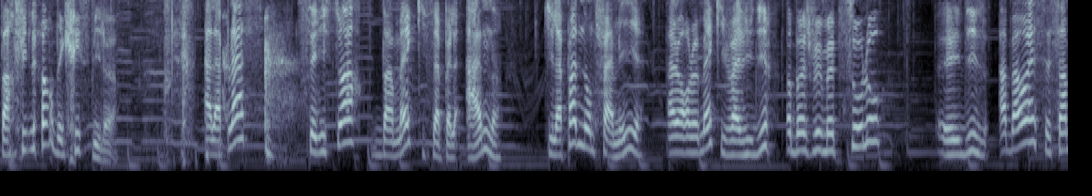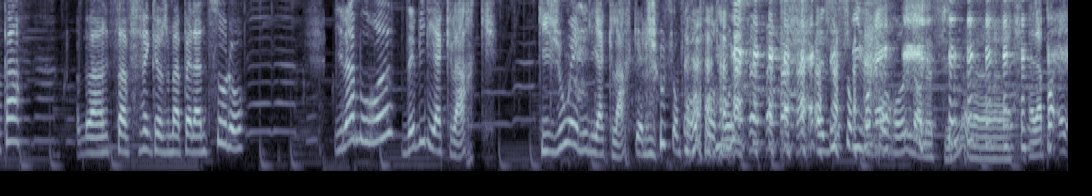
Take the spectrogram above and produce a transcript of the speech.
par Phil Lord et Chris Miller. À la place, c'est l'histoire d'un mec qui s'appelle Anne, qui n'a pas de nom de famille. Alors le mec, il va lui dire Ah bah je vais mettre Solo. Et ils disent Ah bah ouais, c'est sympa. Bah ça fait que je m'appelle Anne Solo. Il est amoureux d'Emilia Clarke, qui joue Emilia Clarke. Elle joue son propre rôle. elle joue son propre vrai. rôle dans le film. Euh, elle a pas, elle-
